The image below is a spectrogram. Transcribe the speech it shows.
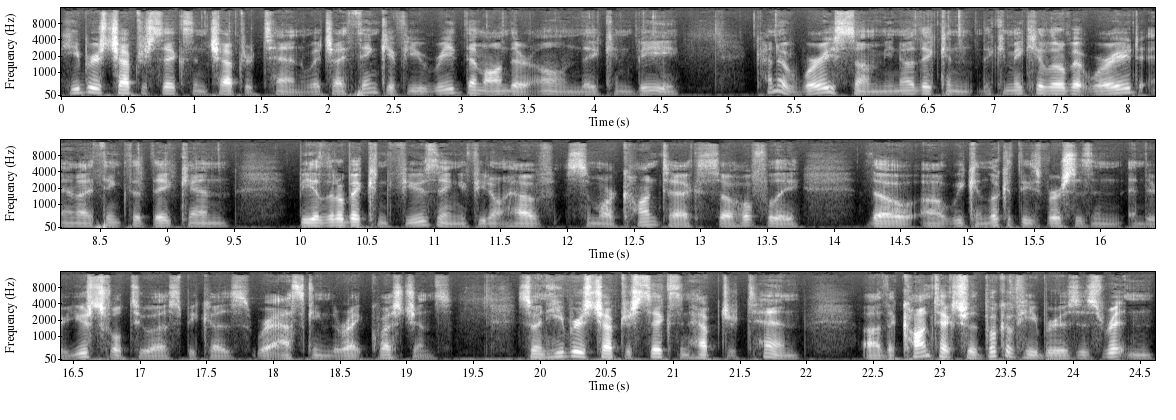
Hebrews chapter 6 and chapter 10, which I think if you read them on their own, they can be kind of worrisome. You know, they can they can make you a little bit worried, and I think that they can be a little bit confusing if you don't have some more context. So hopefully, though, uh, we can look at these verses and, and they're useful to us because we're asking the right questions. So in Hebrews chapter 6 and chapter 10, uh, the context for the book of Hebrews is written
